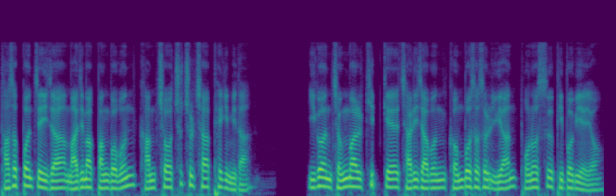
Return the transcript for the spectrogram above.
다섯 번째이자 마지막 방법은 감초 추출차 팩입니다. 이건 정말 깊게 자리 잡은 검버섯을 위한 보너스 비법이에요.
